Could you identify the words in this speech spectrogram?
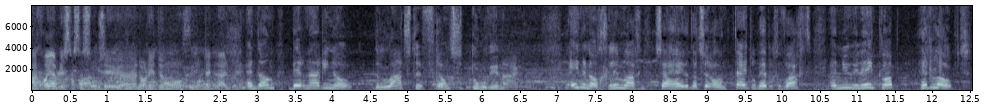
incroyable les sensations que j'ai eues euh, dans les deux montées de l'Alpe. En dan Bernard Hinault, de laatste Franse toerwinnaar. Een en al glimlach zei hij dat ze er al een tijd op hebben gewacht en nu in één klap het loopt.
